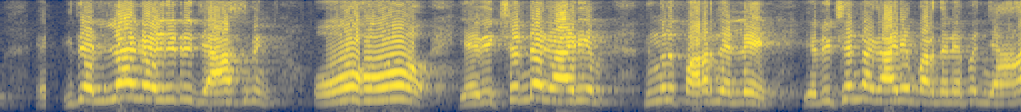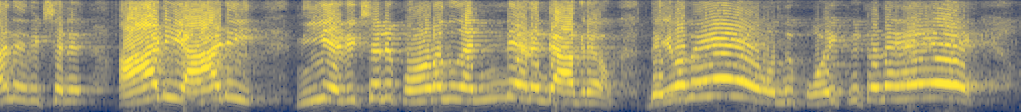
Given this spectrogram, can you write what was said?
ഇതെല്ലാം കഴിഞ്ഞിട്ട് ജാസ്മിൻ ഓഹോ എവിക്ഷന്റെ കാര്യം നിങ്ങൾ പറഞ്ഞല്ലേ? എവിക്ഷന്റെ കാര്യം പറഞ്ഞല്ലേ? അപ്പൊ ഞാൻ എവിക്ഷന് ആടി ആടി നീ എവിക്ഷന് പോകണമെന്ന് തന്നെയാണ് എന്റെ ആഗ്രഹം. ദൈവമേ ഒന്ന് പോയി കിട്ടണേ.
